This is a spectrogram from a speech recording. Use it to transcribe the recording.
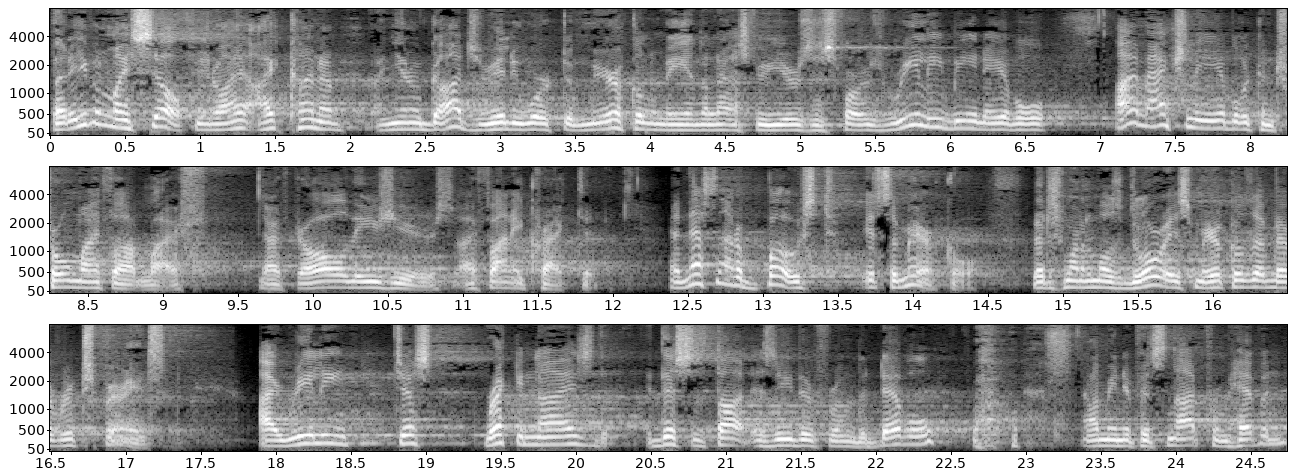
But even myself, you know, I, I kind of, you know, God's really worked a miracle in me in the last few years as far as really being able, I'm actually able to control my thought life. After all these years, I finally cracked it. And that's not a boast, it's a miracle. But it's one of the most glorious miracles I've ever experienced. I really just recognized this is thought is either from the devil, I mean, if it's not from heaven,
